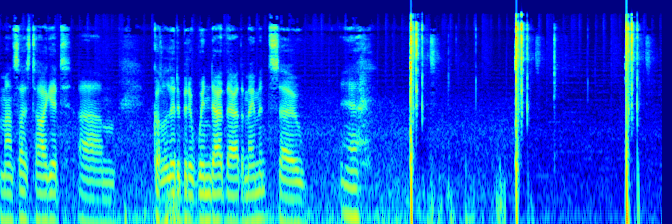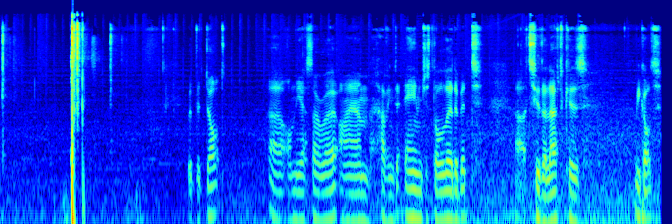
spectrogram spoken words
man-sized target. Um, got a little bit of wind out there at the moment, so yeah, dot uh, on the SRO, I am having to aim just a little bit uh, to the left because we got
